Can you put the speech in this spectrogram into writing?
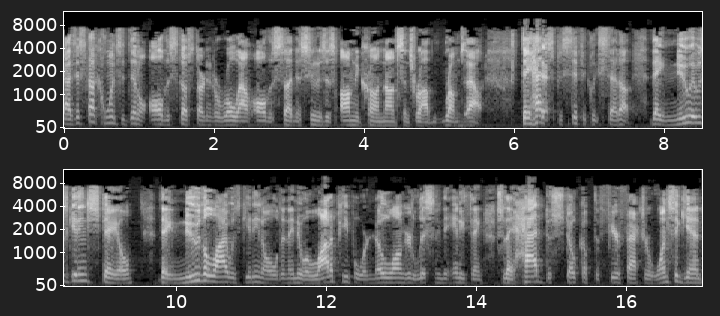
guys, it's not coincidental all this stuff starting to roll out all of a sudden as soon as this Omicron nonsense rob, rums out. They had it specifically set up. They knew it was getting stale. They knew the lie was getting old and they knew a lot of people were no longer listening to anything. So they had to stoke up the fear factor once again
